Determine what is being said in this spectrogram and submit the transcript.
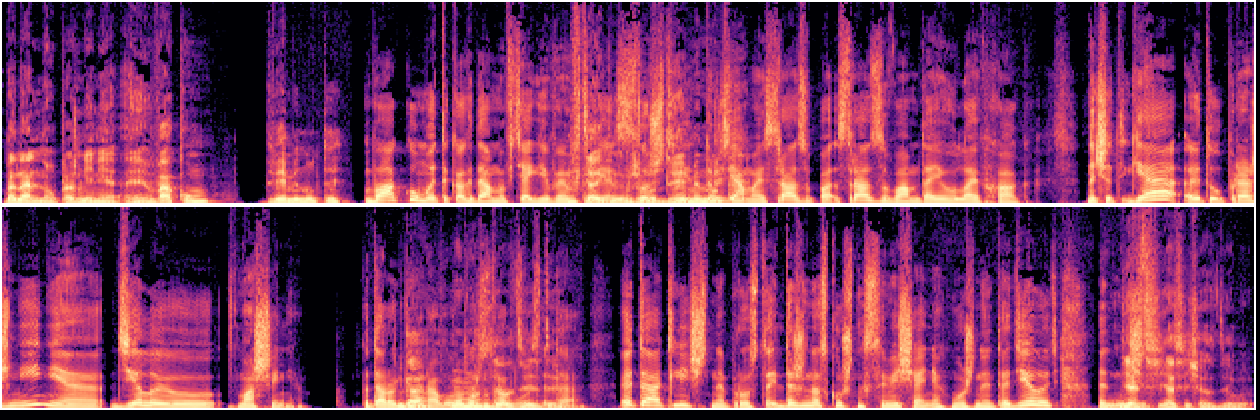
банальное упражнение. Э, Вакуум, две минуты. Вакуум это когда мы втягиваем, Втягиваем пресс. живот. Слушайте, Две минуты. друзья мои, сразу, сразу вам даю лайфхак. Значит, я это упражнение делаю в машине. По дороге Да, на работу. его можно делать работы, везде. да. Это отлично просто. И даже на скучных совещаниях можно это делать. Я, Значит, я сейчас делаю.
